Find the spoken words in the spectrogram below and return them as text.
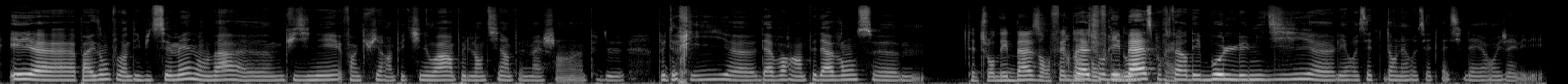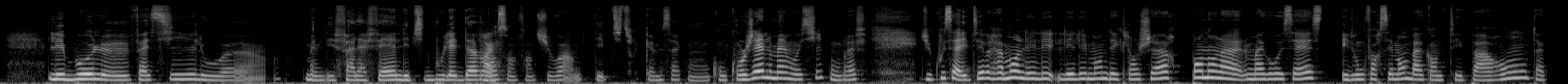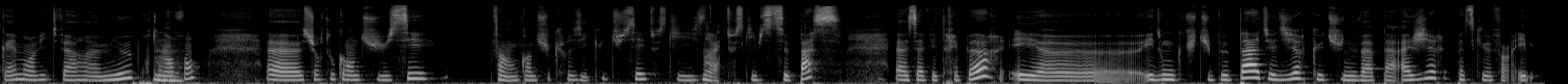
Et euh, par exemple, en début de semaine, on va euh, cuisiner, enfin cuire un peu de quinoa, un peu de lentilles, un peu de machin, un peu de, un peu de riz, euh, d'avoir un peu d'avance. T'as toujours des bases en fait on dans a ton toujours des bases pour Ouais. faire des bowls le midi, euh, les recettes dans les recettes faciles d'ailleurs. Oui, j'avais les, les bowls euh, faciles ou euh, même des falafels, des petites boulettes d'avance. Enfin, tu vois, des petits trucs comme ça qu'on congèle même aussi. Donc bref, du coup, ça a été vraiment l'élé- l'élément déclencheur pendant la- ma grossesse. Et donc forcément, bah, quand t'es parent, t'as quand même envie de faire euh, mieux pour ton Mhm. enfant. Euh, surtout quand tu sais, enfin quand tu creuses et que tu sais tout ce qui, Ouais. tout ce qui se passe, euh, ça fait très peur. Et, euh, et donc tu peux pas te dire que tu ne vas pas agir parce que, enfin, et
